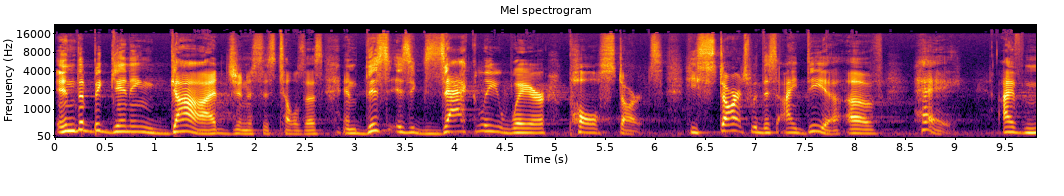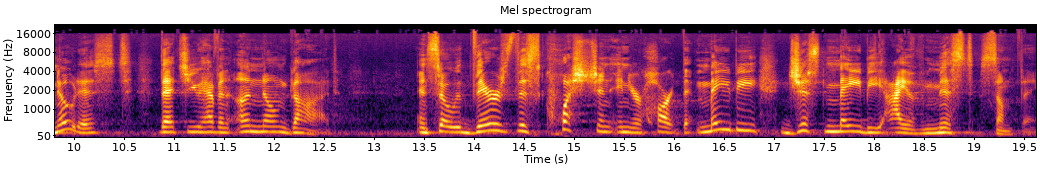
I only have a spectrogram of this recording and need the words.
In the beginning, God, Genesis tells us, and this is exactly where Paul starts. He starts with this idea of, hey, I've noticed that you have an unknown God. And so there's this question in your heart that maybe, just maybe, I have missed something.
